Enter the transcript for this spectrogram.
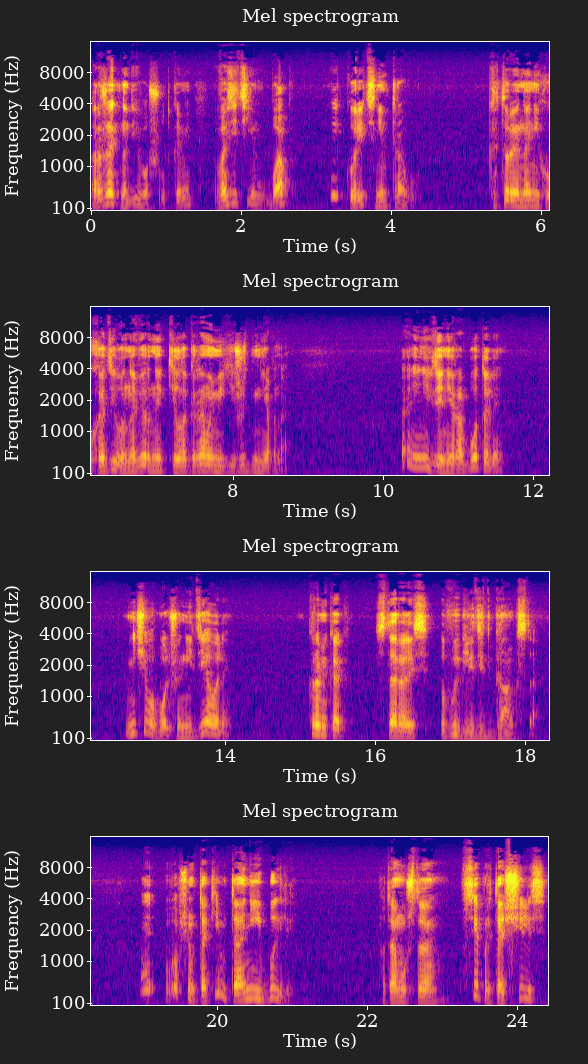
ржать над его шутками, возить ему баб и курить с ним траву, которая на них уходила, наверное, килограммами ежедневно. Они нигде не работали, ничего больше не делали, кроме как старались выглядеть гангста. И, в общем, такими-то они и были. Потому что все притащились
